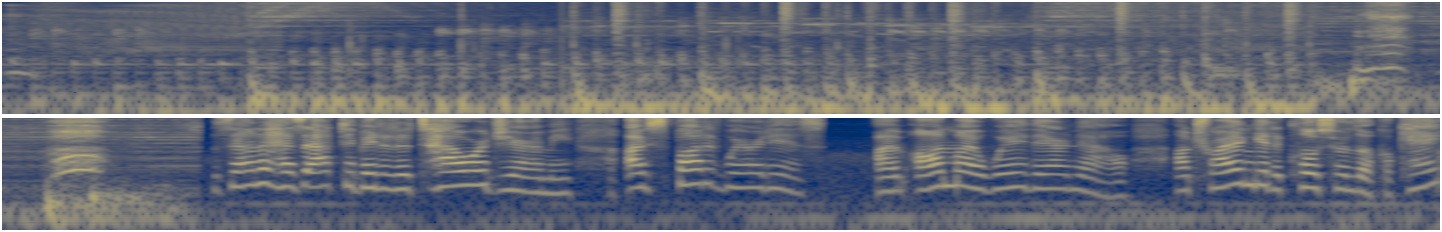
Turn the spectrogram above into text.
Mm. Xana has activated a tower, Jeremy. I've spotted where it is. I'm on my way there now. I'll try and get a closer look, okay?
